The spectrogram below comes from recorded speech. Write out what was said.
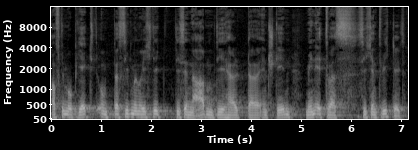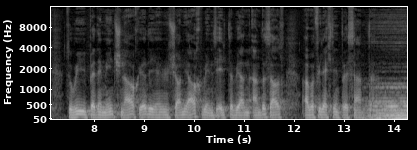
auf dem Objekt und da sieht man richtig diese Narben, die halt da entstehen, wenn etwas sich entwickelt. So wie bei den Menschen auch, ja, die schauen ja auch, wenn sie älter werden, anders aus, aber vielleicht interessanter.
